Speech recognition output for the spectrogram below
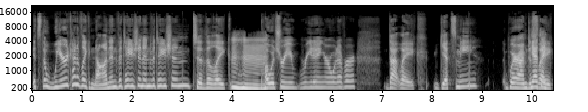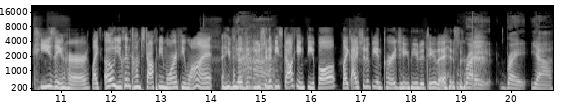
it's the weird kind of like non invitation to the like Mhm. poetry reading or whatever that like gets me where I'm just yeah, it's like, like, teasing her, like, "Oh, you can come stalk me more if you want," even though that you shouldn't be stalking people. Like, I shouldn't be encouraging you to do this. right, right. Yeah.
